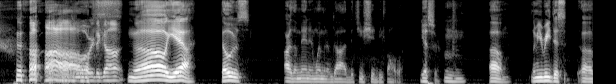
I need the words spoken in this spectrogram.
Glory to God. Oh, yeah. Those are the men and women of God that you should be following. Yes, sir. Mm-hmm. Um, let me read this uh,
